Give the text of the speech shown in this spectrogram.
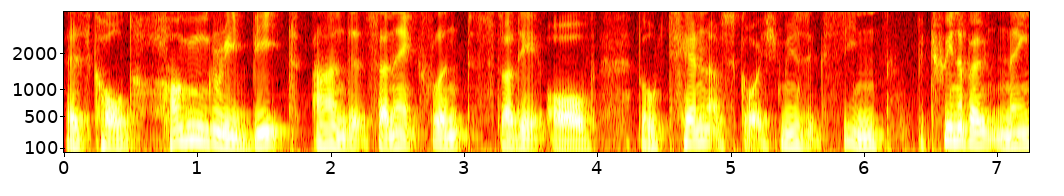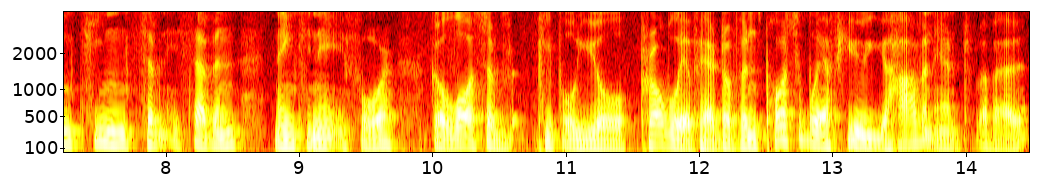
It's called Hungry Beat, and it's an excellent study of the alternative Scottish music scene between about 1977 1984. Got lots of people you'll probably have heard of, and possibly a few you haven't heard about.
